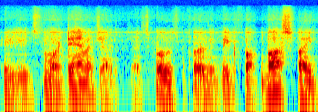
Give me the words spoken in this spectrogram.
Could use more damage, I, I suppose, for the big boss fight.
